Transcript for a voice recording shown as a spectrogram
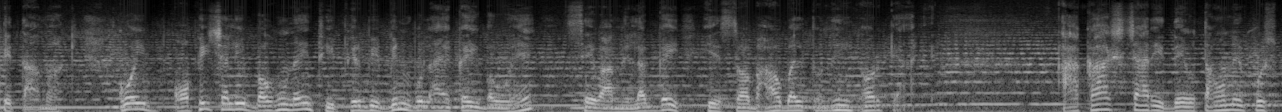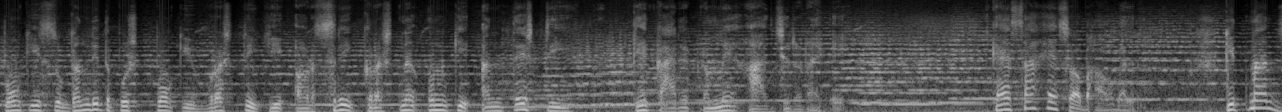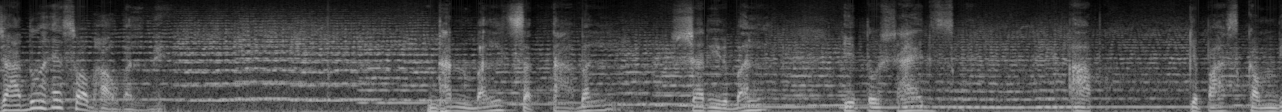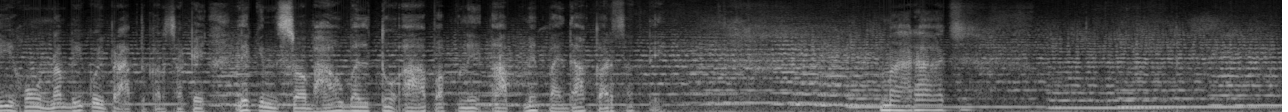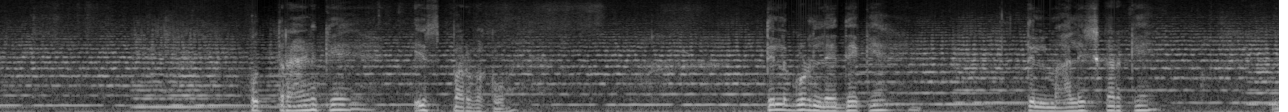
पितामह की कोई ऑफिशियली बहू नहीं थी, फिर भी बिन बुलाए कई बहुएँ सेवा में लग गई। ये स्वभाव बल तो नहीं, और क्या है? आकाशचारी देवताओं ने पुष्पों की, सुगंधित पुष्पों की वृष्टि की, और श्री कृष्ण उनकी अंत्येष्टि के कार्यक्रम में हाजिर रहे। कैसा है स्वभाव बल? कितना जादू है स्वभाव बल में? धन बल, सत्ता बल, शरीर बल, ये तो शायद आप के पास कम भी हो, न भी कोई प्राप्त कर सके। लेकिन स्वभाव बल तो आप अपने आप में पैदा कर सकते। महाराज, उत्तरायण के इस पर्व को तिल गुड़ ले दे के तिल मालिश करके,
